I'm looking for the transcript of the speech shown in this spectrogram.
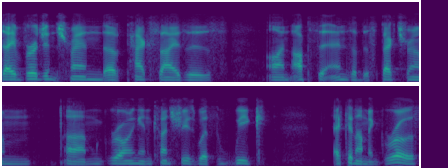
divergent trend of pack sizes on opposite ends of the spectrum um, growing in countries with weak economic growth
